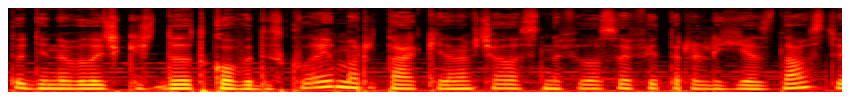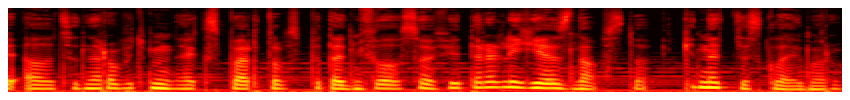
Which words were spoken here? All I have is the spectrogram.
Тоді невеличкий додатковий дисклеймер. Так, я навчалася на філософії та релігієзнавстві, але це не робить мене експертом з питань філософії та релігієзнавства. Кінець дисклеймеру.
